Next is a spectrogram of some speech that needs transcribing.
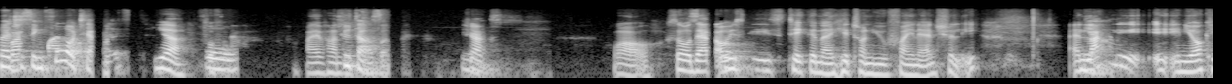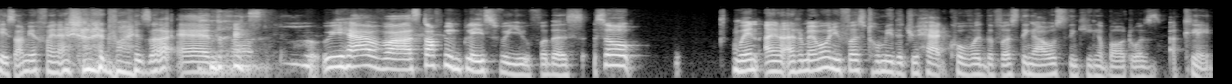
purchasing four tablets. Yeah. For 500. 2000. Yeah. Wow. So that obviously is taken a hit on you financially. And yeah. luckily, in your case, I'm your financial advisor, and uh, we have uh, stuff in place for you for this. So, when I, I, remember when you first told me that you had COVID, the first thing I was thinking about was a claim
